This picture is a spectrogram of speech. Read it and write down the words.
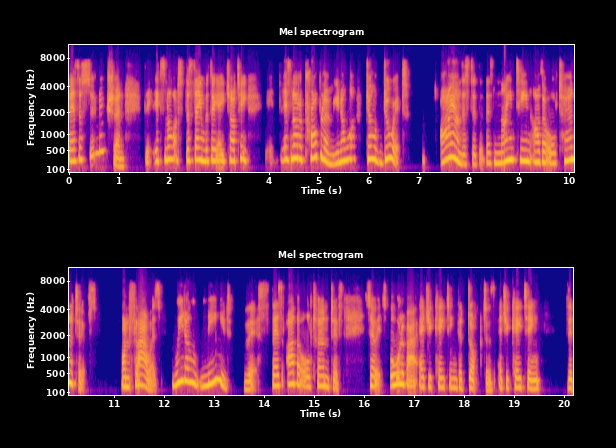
there's a solution. It's not the same with the HRT. It's not a problem. You know what? Don't do it. I understood that there's 19 other alternatives on flowers. We don't need this. There's other alternatives. So it's all about educating the doctors, educating the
